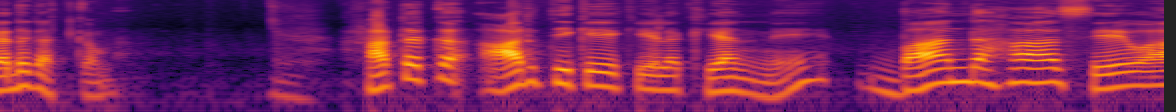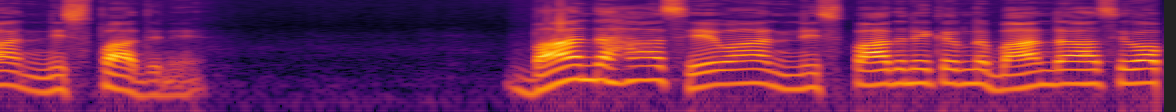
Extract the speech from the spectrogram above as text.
වැදගත්කම. රටක ආර්ථිකය කියලා කියන්නේ බාණ්ඩ හා සේවා නිස්පාදනය. බාණ්ඩ හා සේවා නිස්පාදනය කරන බාණ්ඩ හා සේවා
